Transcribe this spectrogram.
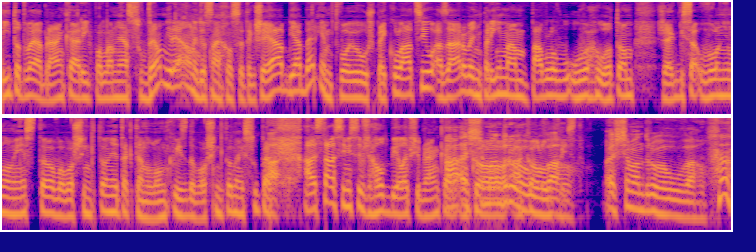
títo dvaja brankári podľa mňa sú veľmi reálni do San Jose, takže ja, ja beriem tvoju špekuláciu a zároveň príjmam Pavlovú úvahu o tom, že ak by sa uvoľnilo miesto vo Washingtone, tak ten Lundqvist do Washingtonu je super. A, Ale stále si myslím, že Holdby je lepší brankár a ako, ešte mám druhú ako. Lundqvist. Ešte mám druhú úvahu. Ha,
